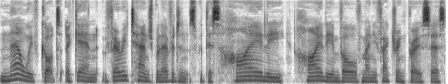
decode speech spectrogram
now we've got, again, very tangible evidence with this highly, highly involved manufacturing process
